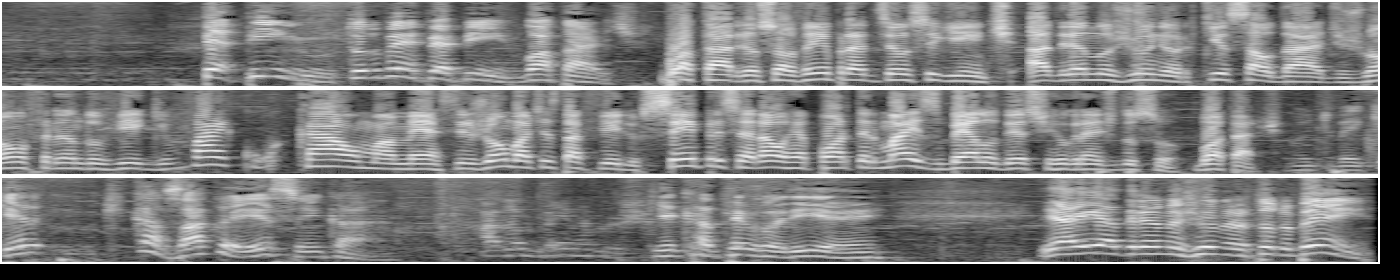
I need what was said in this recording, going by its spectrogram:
Pepinho. Tudo bem, Pepinho? Boa tarde. Boa tarde, eu só venho para dizer o seguinte: Adriano Júnior, que saudade. João Fernando Vig, vai com calma, mestre. João Batista Filho, sempre será o repórter mais belo deste Rio Grande do Sul. Boa tarde. Muito bem. Que, que casaco é esse, hein, cara? Que categoria, hein? E aí, Adriano Júnior, tudo bem?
